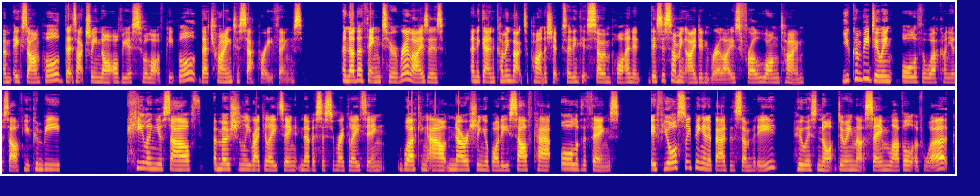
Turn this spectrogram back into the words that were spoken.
um, example that's actually not obvious to a lot of people. They're trying to separate things. Another thing to realize is and again, coming back to partnership, because I think it's so important. And this is something I didn't realize for a long time. You can be doing all of the work on yourself. You can be healing yourself, emotionally regulating, nervous system regulating, working out, nourishing your body, self care, all of the things. If you're sleeping in a bed with somebody who is not doing that same level of work,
